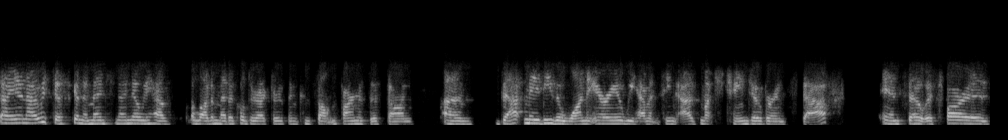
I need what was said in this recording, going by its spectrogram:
Diane, I was just going to mention, I know we have a lot of medical directors and consultant pharmacists on. Um, that may be the one area we haven't seen as much changeover in staff. And so, as far as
